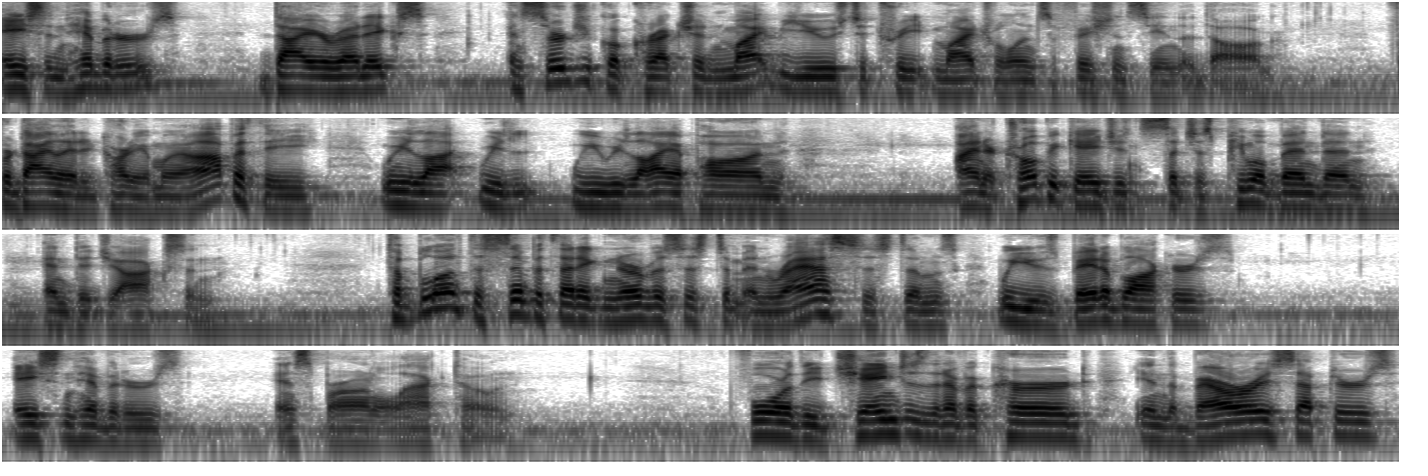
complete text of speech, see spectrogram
ACE inhibitors, diuretics, and surgical correction might be used to treat mitral insufficiency in the dog. For dilated cardiomyopathy, we rely, we, we rely upon inotropic agents such as pimobendan and digoxin. To blunt the sympathetic nervous system and RAS systems, we use beta blockers, ACE inhibitors, and spironolactone. For the changes that have occurred in the baroreceptors,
